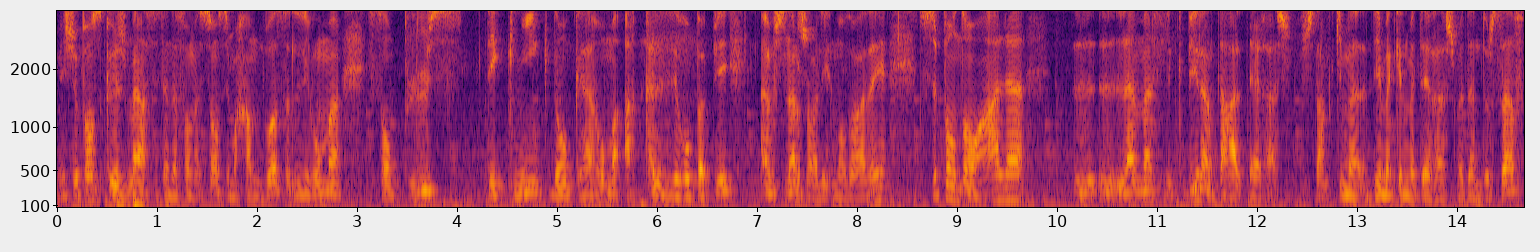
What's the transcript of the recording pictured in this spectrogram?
مي جو بونس كو جماعه السيستم دو فورماسيون سي محمد واصل اللي هما سون بلوس تكنيك دونك هما أقل زيرو بابي باش نرجعوا عليه الموضوع هذايا سوبوندون على لا ماس الكبيره نتاع الاغاش باش تعمل كيما ديما كلمه اغاش مدام درساف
